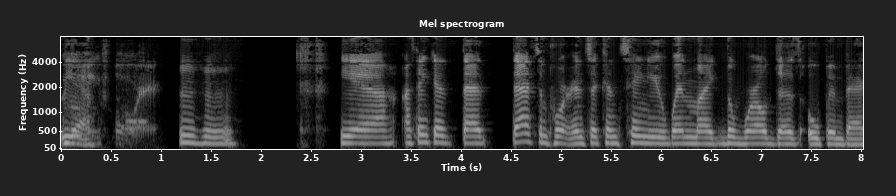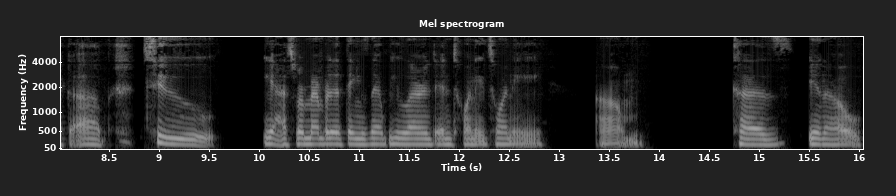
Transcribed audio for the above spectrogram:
yeah. moving forward? Mm-hmm. Yeah, I think that that's important to continue when like the world does open back up to yes, remember the things that we learned in 2020. Um, because you know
